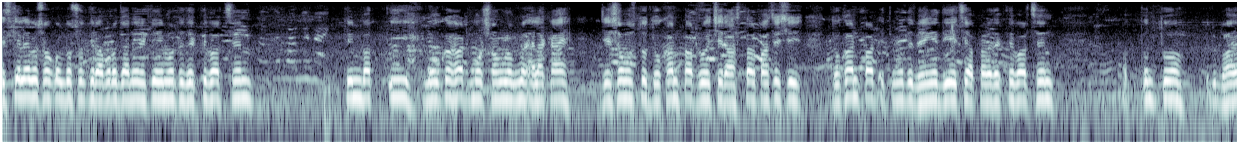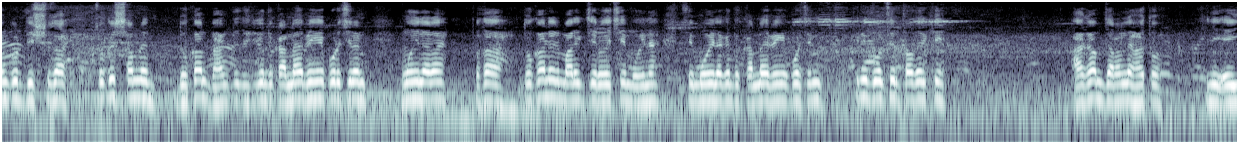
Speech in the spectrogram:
এসকে লাইভে সকল দর্শকদের আবারও জানিয়ে রেখে, এই মুহূর্তে দেখতে পাচ্ছেন তিনবাত্তি নৌকাঘাট মোড় সংলগ্ন এলাকায় যে সমস্ত দোকানপাট রয়েছে রাস্তার পাশে, সেই দোকানপাট ইতিমধ্যে ভেঙে দিয়েছে, আপনারা দেখতে পাচ্ছেন। অত্যন্ত ভয়ঙ্কর দৃশ্য যা চোখের সামনে দোকান ভাঙতে দেখে কিন্তু কান্নায় ভেঙে পড়েছিলেন মহিলারা। তথা দোকানের মালিক যে রয়েছে, মহিলা, সেই মহিলা কিন্তু কান্নায় ভেঙে পড়েছেন। তিনি বলছেন, তাদেরকে আগাম জানালে হয়তো তিনি এই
